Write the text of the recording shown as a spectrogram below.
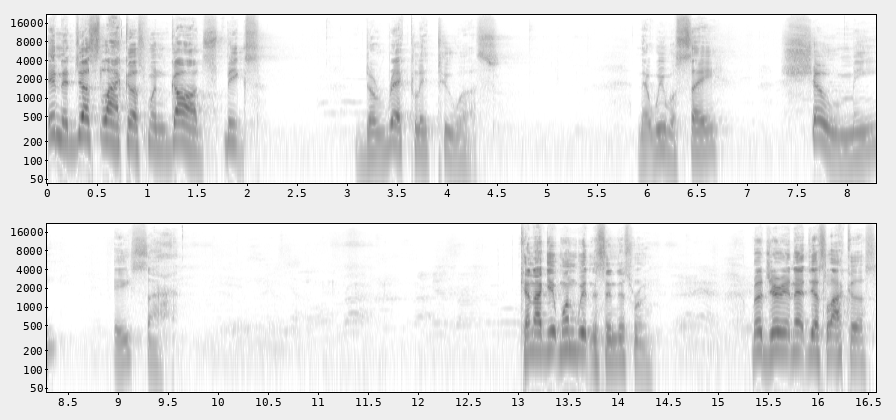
Isn't it just like us when God speaks directly to us that we will say, Show me a sign. Can I get one witness in this room? Brother Jerry, isn't that just like us?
